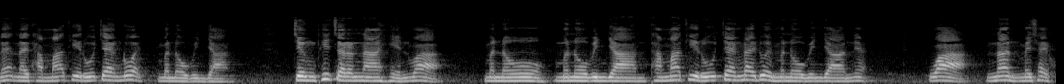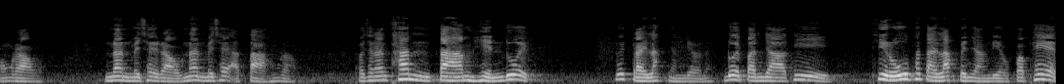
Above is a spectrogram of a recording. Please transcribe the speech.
และในธรรมะที่รู้แจ้งด้วยมโนวิญญาณ จึงพิจารณาเห็นว่ามโนมโนวิญญาณธรรมะที่รู้แจ้งได้ด้วยมโนวิญญาณเนี่ยว่านั่นไม่ใช่ของเรา นั่นไม่ใช่เรา นั่นไม่ใช่อัตตาของเรา เพราะฉะนั้นท่านตามเห็นด้วยด้วยไตรลักษณ์อย่างเดียวนะด้วยปัญญาที่ที่รู้พระไตรลักษณ์เป็นอย่างเดียว ประเภท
